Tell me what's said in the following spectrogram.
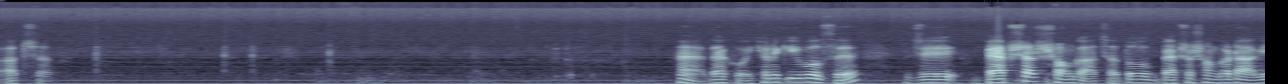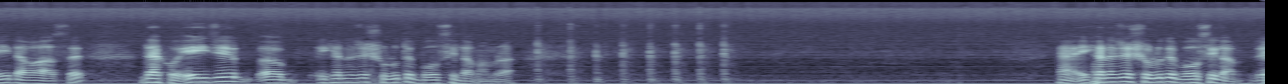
আচ্ছা। হ্যাঁ দেখো, এখানে কি বলছে যে ব্যবসার সংজ্ঞা আচ্ছা তো ব্যবসার সংজ্ঞাটা আগেই দেওয়া আছে। দেখো, এই যে এখানে যে শুরুতে বলছিলাম আমরা হ্যাঁ এখানে যে শুরুতে বলছিলাম যে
